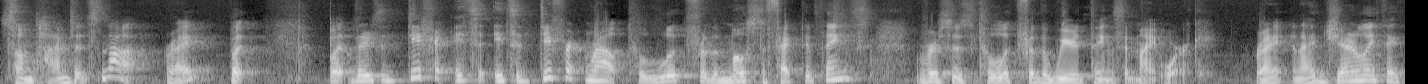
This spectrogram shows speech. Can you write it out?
Sometimes it's not, right? But but there's a different it's it's a different route to look for the most effective things versus to look for the weird things that might work right? And i generally think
